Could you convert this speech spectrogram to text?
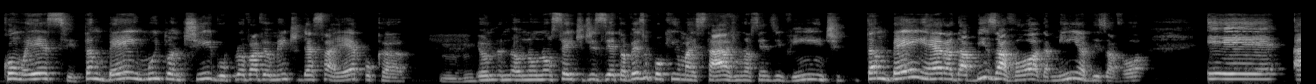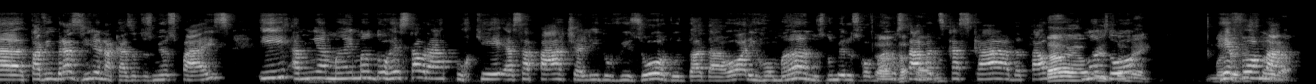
com esse, também muito antigo, provavelmente dessa época, Uhum. Eu não, não, sei te dizer, talvez um pouquinho mais tarde, 1920, também era da bisavó, da minha bisavó, e estava uh, em Brasília, na casa dos meus pais, e a minha mãe mandou restaurar, porque essa parte ali do visor, do, da, da hora em romanos, números romanos, estava descascada tal. Ah, mandou reformar.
